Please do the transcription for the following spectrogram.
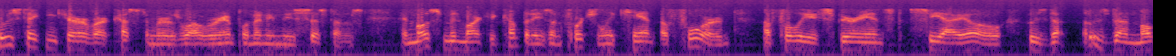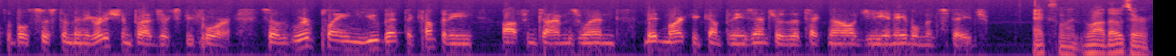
Who's taking care of our customers while we're implementing these systems? And most mid-market companies, unfortunately, can't afford a fully experienced CIO who's done, who's done multiple system integration projects before. So we're playing you bet the company oftentimes when mid-market companies enter the technology enablement stage. Excellent. Wow, those are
